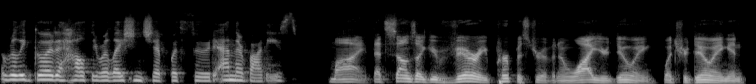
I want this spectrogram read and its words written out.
a really good, healthy relationship with food and their bodies my that sounds like you're very purpose driven and why you're doing what you're doing. And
